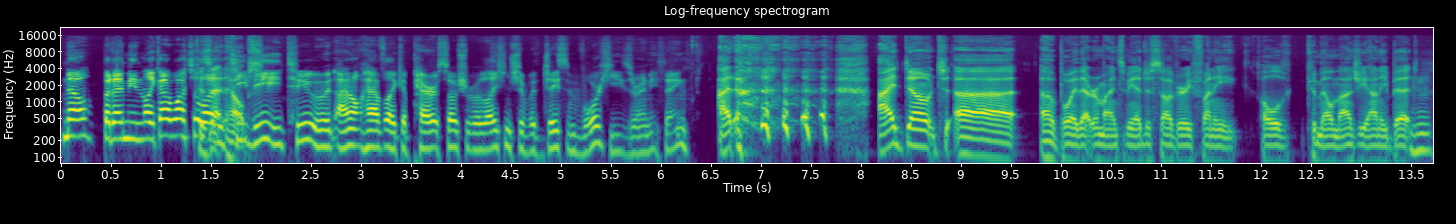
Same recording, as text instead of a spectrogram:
No, but I mean, like I watch a lot of helps. TV too, and I don't have like a parasocial relationship with Jason Voorhees or anything. I I don't. Uh, oh boy, that reminds me. I just saw a very funny old Kumail Nanjiani bit Mhm.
